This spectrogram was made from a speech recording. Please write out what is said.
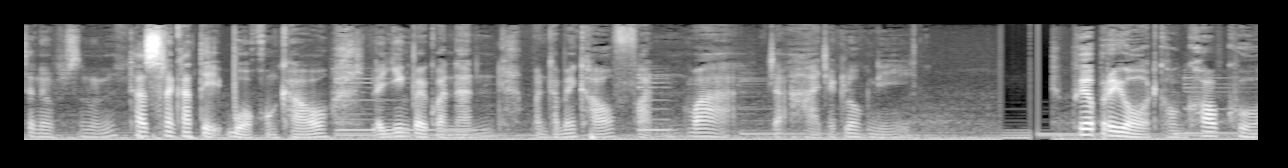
สนับสนุนทัศนคติบวกของเขา และยิ่งไปกว่านั้น มันทำให้เขาฝันว่าจะหายจากโลกนี้ เพื่อประโยชน์ของครอบครัว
